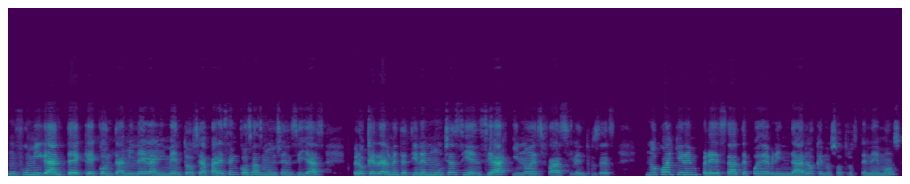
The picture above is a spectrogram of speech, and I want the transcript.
un fumigante que contamine el alimento. O sea, parecen cosas muy sencillas, pero que realmente tienen mucha ciencia y no es fácil. Entonces, no cualquier empresa te puede brindar lo que nosotros tenemos.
